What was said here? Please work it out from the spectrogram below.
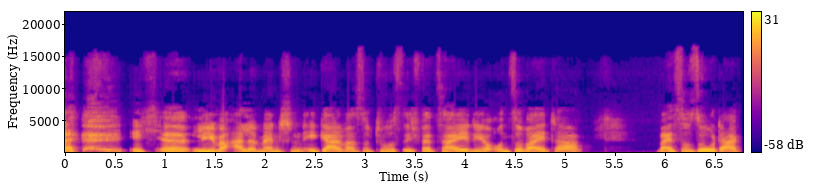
ich äh, liebe alle Menschen, egal was du tust, ich verzeihe dir und so weiter. Weißt du, so, da,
